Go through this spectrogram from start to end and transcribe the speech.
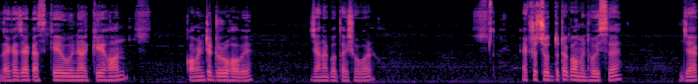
দেখা যাক আজকে উইনার কে হন। কমেন্টে ড্র হবে, জানা কথাই সবার। একশো চোদ্দোটা কমেন্ট হয়েছে। যাক।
